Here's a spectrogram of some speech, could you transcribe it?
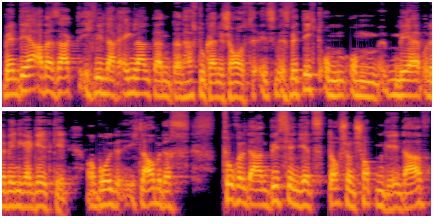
Wenn der aber sagt, ich will nach England, dann, dann hast du keine Chance. Es, es wird nicht um, um mehr oder weniger Geld gehen. Obwohl ich glaube, dass Tuchel da ein bisschen jetzt doch schon shoppen gehen darf.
